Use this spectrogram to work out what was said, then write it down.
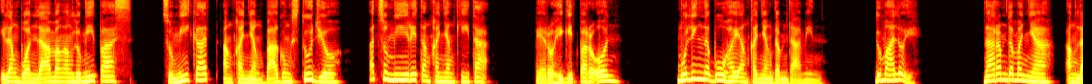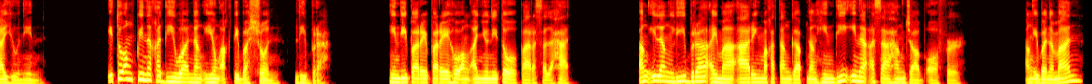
Ilang buwan lamang ang lumipas, sumikat ang kanyang bagong studio at sumirit ang kanyang kita. Pero higit pa roon, muling nabuhay ang kanyang damdamin. Dumaloy. Naramdaman niya ang layunin. Ito ang pinakadiwa ng iyong aktibasyon, Libra. Hindi pare-pareho ang anyo nito para sa lahat. ang ilang libra ay maaaring makatanggap ng hindi inaasahang job offer. Ang iba naman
